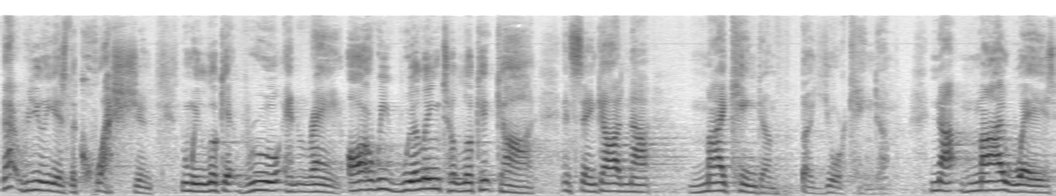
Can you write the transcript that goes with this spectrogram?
That really is the question when we look at rule and reign. Are we willing to look at God and saying, God, not my kingdom, but your kingdom? Not my ways,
